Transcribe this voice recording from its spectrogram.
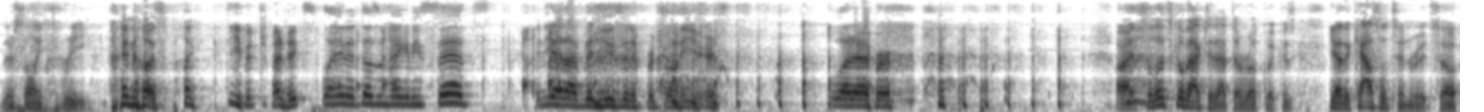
There's only three. I know it's. Even trying to explain it doesn't make any sense, and yet I've been using it for 20 years. Whatever. All right, so let's go back to that though, real quick, because yeah, the Castleton route. So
